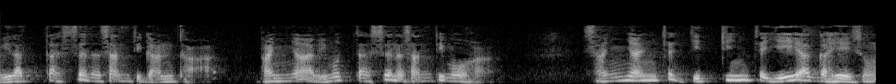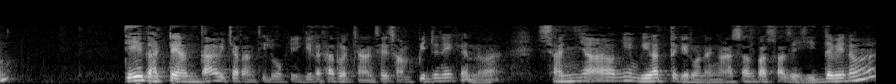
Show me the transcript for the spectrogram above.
විරත්තස්සන සම්ති ගන්තා පඤ්ඤා විමුක්තස්සන සම්ති මෝහා. සංඤංච චිත්තිංච යේ අග්ගහේසුම්. තේ ඝට්ටයන්තා විචරಂತಿ ලෝකේ කියලා සර්වචාන්සේ සම්පිඩණය කරනවා. සංඥාවකින් විරත් කෙරුවා. නම් ආසස්පස්සසේ හිද්ද වෙනවා.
